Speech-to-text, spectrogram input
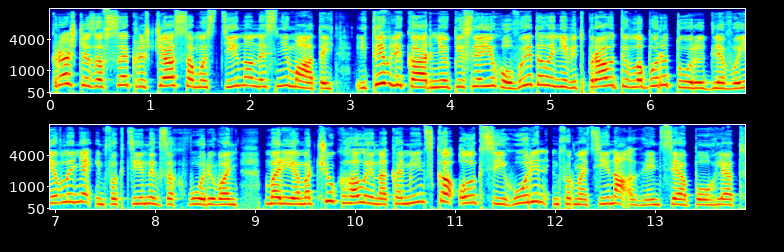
Краще за все кліща самостійно не знімати. Йти в лікарню після його видалення відправити в лабораторію для виявлення інфекційних захворювань. Марія Марчук, Галина Камінська, Олексій Горін. Інформаційна агенція Погляд.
